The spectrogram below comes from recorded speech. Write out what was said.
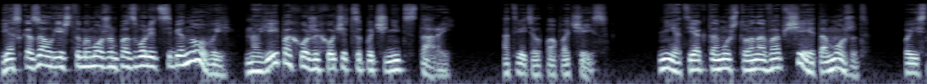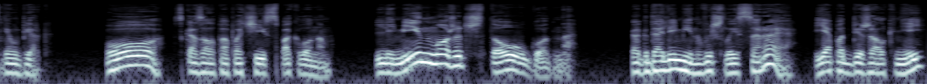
Я сказал ей, что мы можем позволить себе новый, но ей, похоже, хочется починить старый», — ответил папа Чейз. «Нет, я к тому, что она вообще это может. — пояснил Берг. «О!» — сказал папа Чиз с поклоном. «Лемин может что угодно». Когда Лемин вышла из сарая, я подбежал к ней,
